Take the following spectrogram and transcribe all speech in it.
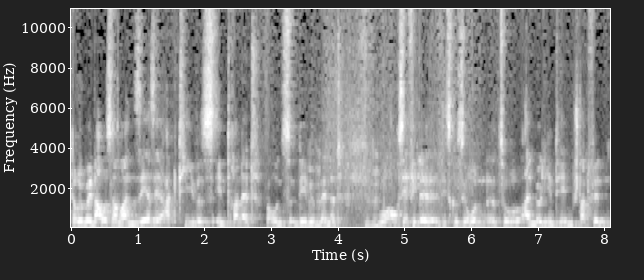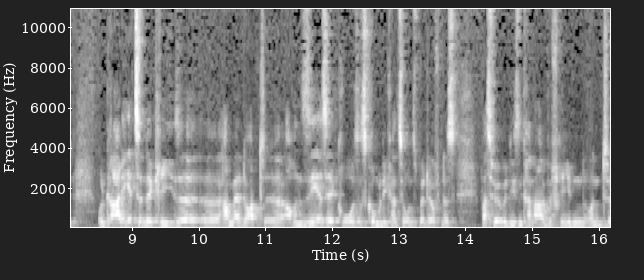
Darüber hinaus haben wir ein sehr, sehr aktives Intranet bei uns DB mhm. Planet, mhm. wo auch sehr viele Diskussionen äh, zu allen möglichen Themen stattfinden. Und gerade jetzt in der Krise äh, haben wir dort äh, auch ein sehr, sehr großes Kommunikationsbedürfnis, was wir über diesen Kanal befrieden. Und äh,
